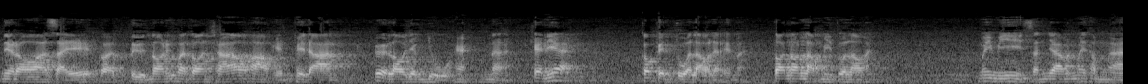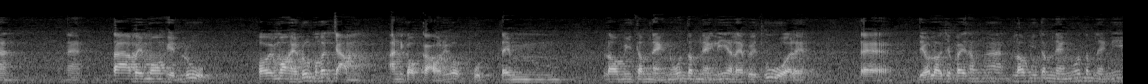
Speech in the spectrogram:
เนี่ยเราอาศัยว่ตื่นนอนขึ้นมาตอนเช้าอ้าวเห็นเพดานเออเรายังอยู่ฮะนะแค่เนี้ยก็เป็นตัวเราแล้วเห็นไหมตอนนอนหลับมีตัวเราไหมไม่มีสัญญามันไม่ทำงานนะตาไปมองเห็นรูป พอไปมองเห็นรูปมันก็จำอันเก่าๆนี่ก็ผุดเต็ม เรามีตำแหน่งนู้นตำแหน่งนี้อะไรไปทั่วเลย แต่ ดี๋ยวเราจะไปทำงาน เรามีตำแหน่งโน้นตำแหน่งนี้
